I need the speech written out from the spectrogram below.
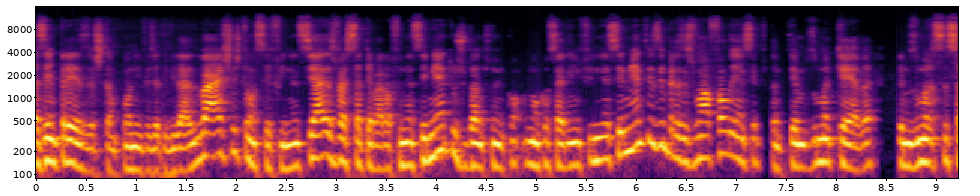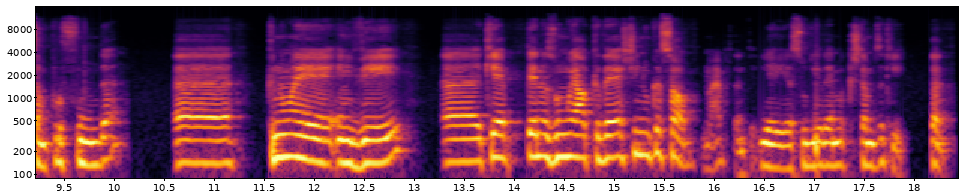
as empresas estão com níveis de atividade baixas, estão a ser financiadas, vai-se acabar o financiamento, os bancos não, não conseguem financiamento e as empresas vão à falência. Portanto, temos uma queda, temos uma recessão profunda, uh, que não é em V, uh, que é apenas um L que desce e nunca sobe, não é? Portanto, e é esse o dilema que estamos aqui. Portanto,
